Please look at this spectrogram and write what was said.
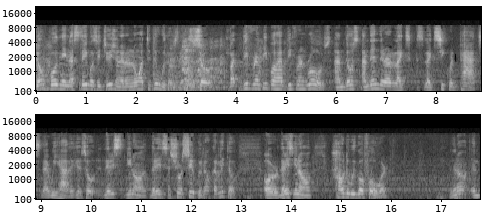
don't put me in a stable situation. I don't know what to do with those things. So, but different people have different roles, and those, and then there are like like secret pacts that we have. So there is, you know, there is a short circuit. Oh, Carlito, or there is, you know, how do we go forward? You know, and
